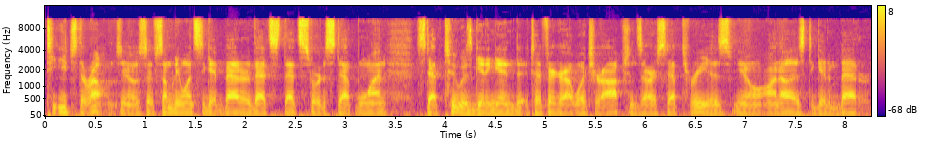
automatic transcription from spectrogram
to each their own. You know, so if somebody wants to get better, that's that's sort of step one. Step two is getting in to, to figure out what your options are. Step three is, you know, on us to get them better.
